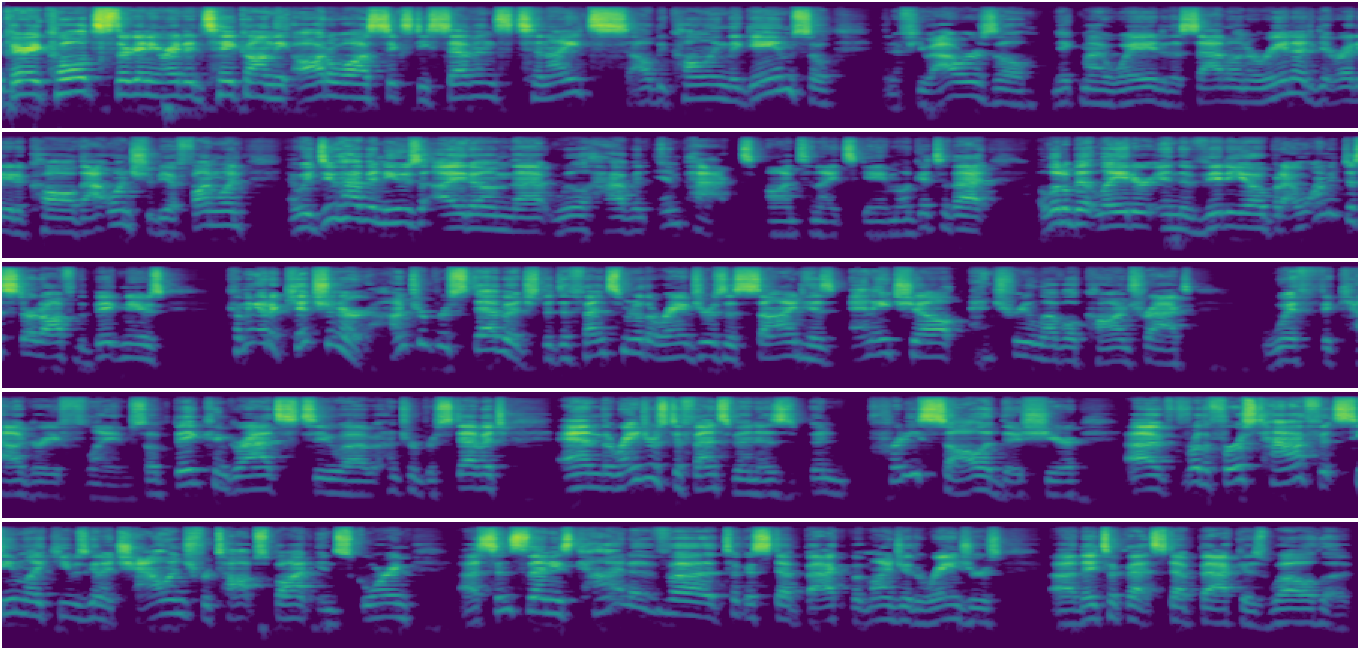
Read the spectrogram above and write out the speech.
The Barrie Colts, they're getting ready to take on the Ottawa 67s tonight. I'll be calling the game, so in a few hours, I'll make my way to the Sadlon Arena to get ready to call that one. Should be a fun one. And we do have a news item that will have an impact on tonight's game. I'll get to that a little bit later in the video, but I wanted to start off with the big news. Coming out of Kitchener, Hunter Brzustewicz, the defenseman of the Rangers, has signed his NHL entry level contract with the Calgary Flames. So big congrats to uh, Hunter Brzustewicz. And the Rangers defenseman has been pretty solid this year. Uh, for the first half, it seemed like he was going to challenge for top spot in scoring. Uh, since then, he's kind of uh, took a step back. But mind you, the Rangers, uh, they took that step back as well uh,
